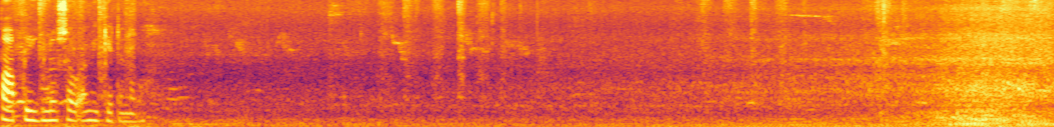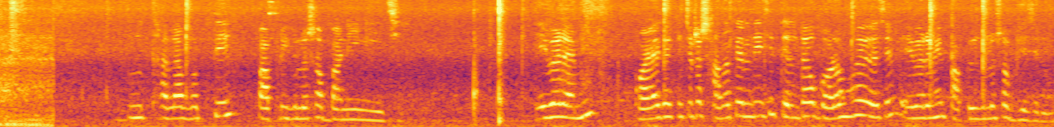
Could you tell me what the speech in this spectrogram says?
পাপড়িগুলো সব আমি কেটে নেব। ভর্তি পাপড়িগুলো সব বানিয়ে নিয়েছি। এবার আমি কড়াইতে কিছুটা সাদা তেল দিয়েছি, তেলটাও গরম হয়ে গেছে, এবার আমি পাপড়িগুলো সব ভেজে নেব।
